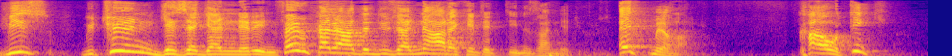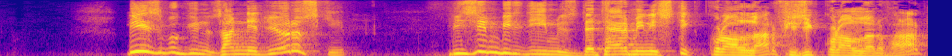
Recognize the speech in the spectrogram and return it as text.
biz bütün gezegenlerin fevkalade düzenli hareket ettiğini zannediyoruz. Etmiyorlar. Kaotik. Biz bugün zannediyoruz ki bizim bildiğimiz deterministik kurallar, fizik kuralları falan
